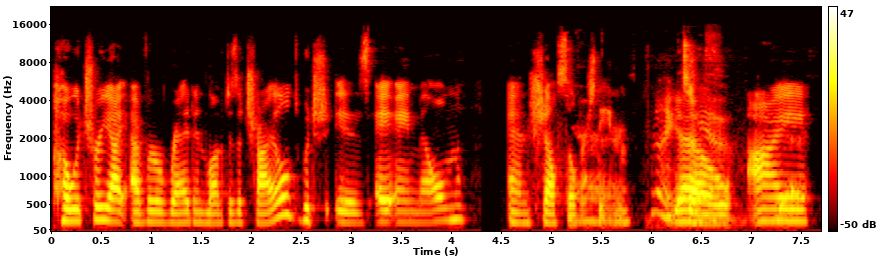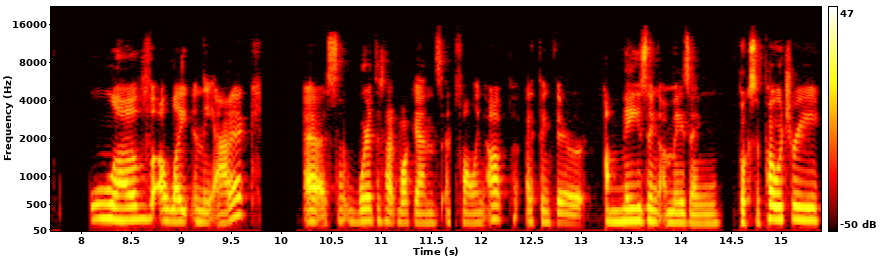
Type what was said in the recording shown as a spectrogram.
poetry I ever read and loved as a child, which is A.A. Milne and Shel Silverstein. Nice. Yeah. So I love A Light in the Attic, uh, Where the Sidewalk Ends and Falling Up. I think they're amazing, amazing books of poetry.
